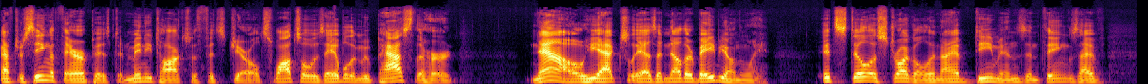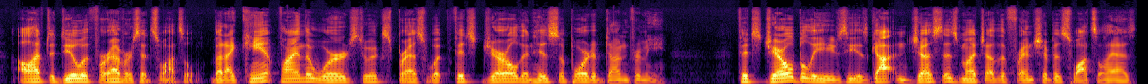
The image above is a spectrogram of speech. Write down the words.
After seeing a therapist and many talks with Fitzgerald, Swatzel was able to move past the hurt. Now he actually has another baby on the way. It's still a struggle, and I have demons and things I've I'll have to deal with forever, said Swatzel. But I can't find the words to express what Fitzgerald and his support have done for me. Fitzgerald believes he has gotten just as much of the friendship as Swatzel has.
